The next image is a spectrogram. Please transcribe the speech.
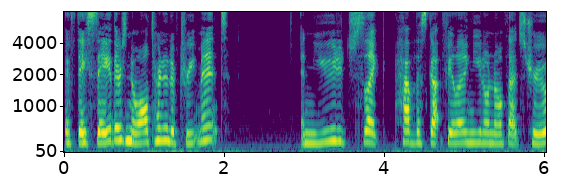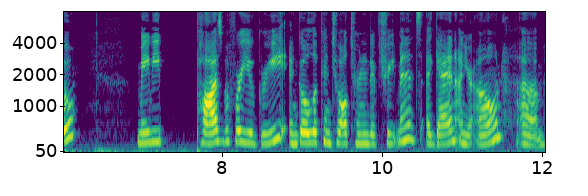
if they say there's no alternative treatment and you just like have this gut feeling you don't know if that's true, maybe pause before you agree and go look into alternative treatments again on your own. Um,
